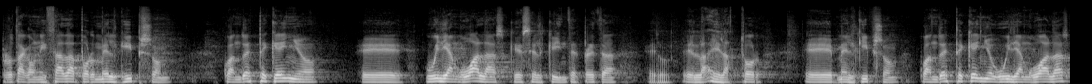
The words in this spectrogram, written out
protagonizada por Mel Gibson, cuando es pequeño, eh, William Wallace, que es el que interpreta el, actor eh, Mel Gibson, cuando es pequeño William Wallace,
